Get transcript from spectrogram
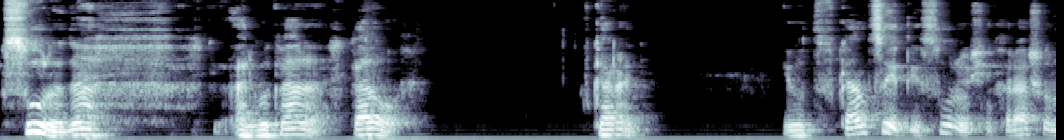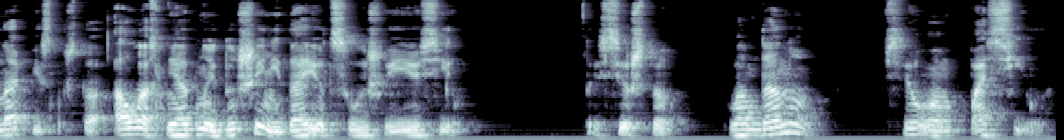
сура, да, Аль-Бакара, корова, в Коране. И вот в конце этой суры очень хорошо написано, что Аллах ни одной душе не дает свыше ее сил. То есть все, что вам дано, все вам по силам.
